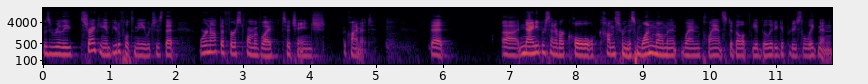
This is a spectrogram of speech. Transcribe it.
was really striking and beautiful to me, which is that we're not the first form of life to change the climate. That uh, 90% of our coal comes from this one moment when plants developed the ability to produce lignin.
